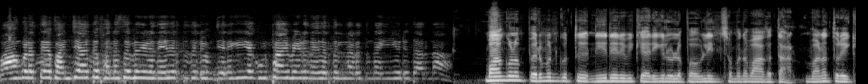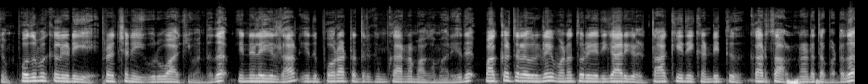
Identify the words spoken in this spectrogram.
മാങ്കുളത്തെ പഞ്ചായത്ത് ഭരണസമിതിയുടെ നേതൃത്വത്തിലും ജനകീയ കൂട്ടായ്മയുടെ നേതൃത്വത്തിൽ നടത്തുന്ന ഈ ഒരു ധർണ மாங்குளம் பெருமன்குத்து நீரருவிக்கு அருகிலுள்ள பவுலின் சம்பந்தமாகத்தான் வனத்துறைக்கும் பொதுமக்களிடையே பிரச்சனை உருவாகி வந்தது இந்நிலையில்தான் இது போராட்டத்திற்கும் காரணமாக மாறியது மக்கள் தலைவர்களை வனத்துறை அதிகாரிகள் தாக்கியதை கண்டித்து கர்த்தால் நடத்தப்பட்டது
